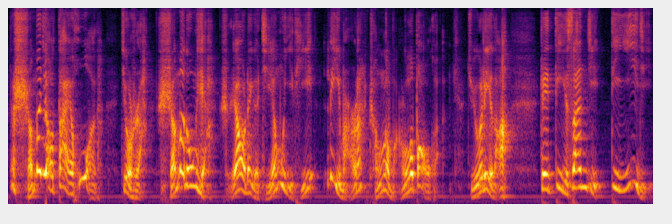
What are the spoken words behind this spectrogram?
那什么叫带货呢？就是啊，什么东西啊，只要这个节目一提，立马呢成了网络爆款。举个例子啊，这第三季第一集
